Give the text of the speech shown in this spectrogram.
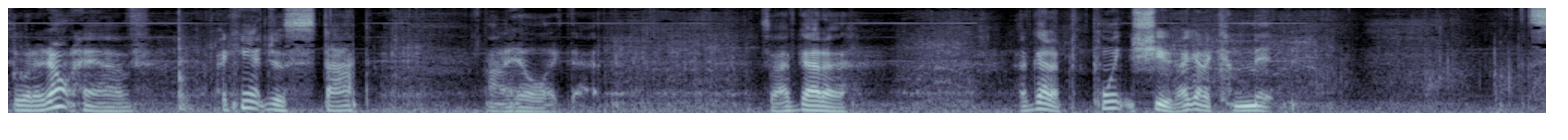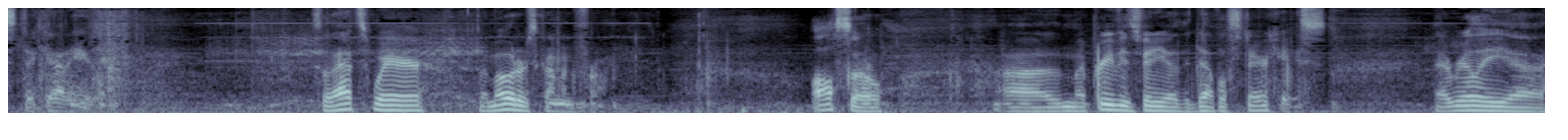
So what I don't have I can't just stop on a hill like that. So I've got to, I've got to point and shoot. I got to commit. Stick out of here. So that's where the motor's coming from. Also, uh, my previous video, the Devil Staircase, that really, uh,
